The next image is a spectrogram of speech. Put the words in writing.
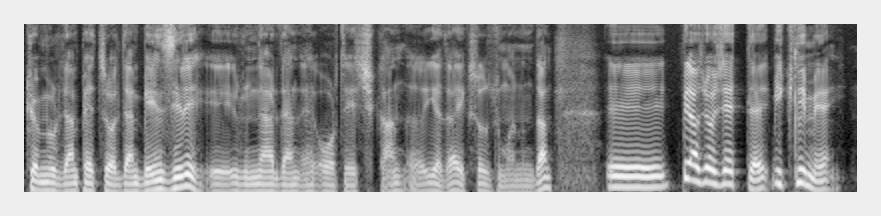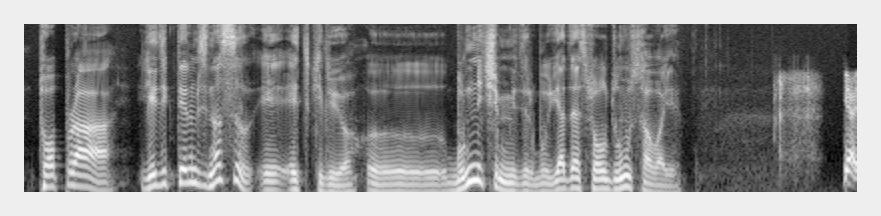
kömürden, petrolden, benzeri e, ürünlerden e, ortaya çıkan e, ya da egzoz dumanından. E, biraz özetle iklimi, toprağı, yediklerimizi nasıl e, etkiliyor? E, bunun için midir bu ya da solduğumuz havayı? Ya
